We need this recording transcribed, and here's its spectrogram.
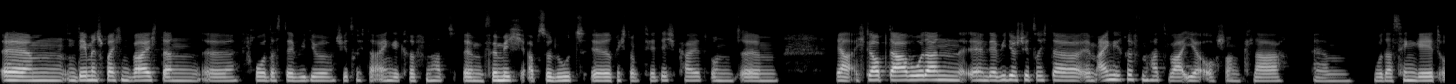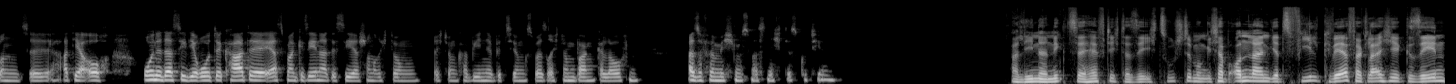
Ähm, und dementsprechend war ich dann äh, froh, dass der Videoschiedsrichter eingegriffen hat. Ähm, für mich absolut äh, Richtung Tätigkeit. Und ähm, ja, ich glaube, da, wo dann äh, der Videoschiedsrichter ähm, eingegriffen hat, war ihr auch schon klar, ähm, wo das hingeht und äh, hat ja auch, ohne dass sie die rote Karte erstmal gesehen hat, ist sie ja schon Richtung, Richtung Kabine beziehungsweise Richtung Bank gelaufen. Also für mich müssen wir es nicht diskutieren. Alina nickt sehr heftig, da sehe ich Zustimmung. Ich habe online jetzt viel Quervergleiche gesehen,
